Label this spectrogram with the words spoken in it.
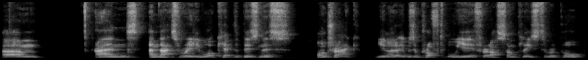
um, and and that's really what kept the business on track. You know, it was a profitable year for us. I'm pleased to report.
